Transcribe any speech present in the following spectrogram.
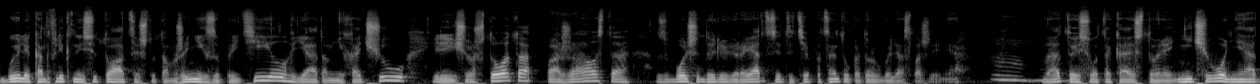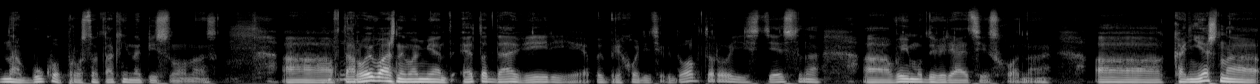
Были конфликтные ситуации, что там жених запретил, я там не хочу или еще что-то. Пожалуйста, с большей долей вероятности это те пациенты, у которых были осложнения. Mm-hmm. Да, то есть вот такая история. Ничего, ни одна буква просто так не написана у нас. А. Второй важный момент – это доверие. Вы приходите к доктору, естественно, а, вы ему доверяете исходно. А, конечно,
